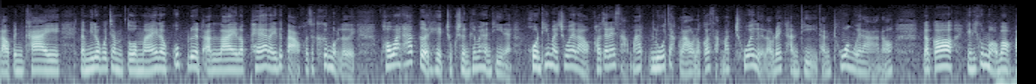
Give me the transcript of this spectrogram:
เราเป็นใคร เรามีโรคประจำตัวไหม เรากรุ๊ปเลือดอะไร เราแพ้อะไรหรือเปล่าเขาจะขึ้นหมดเลย เพราะว่าถ้าเกิดเหตุฉุกเฉินขึ้นมาทันทีเนี่ย คนที่มาช่วยเราเขาจะได้สามารถรู้จักเรา แล้วก็สามารถช่วยเหลือเราได้ทันทีทันท่วงเวลาเนาะ แล้วก็อย่างที่คุณหมอบอกไป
